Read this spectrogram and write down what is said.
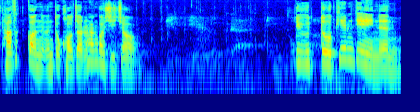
다섯 건은 또 거절을 한 것이죠. 그리고 또 PMDA는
